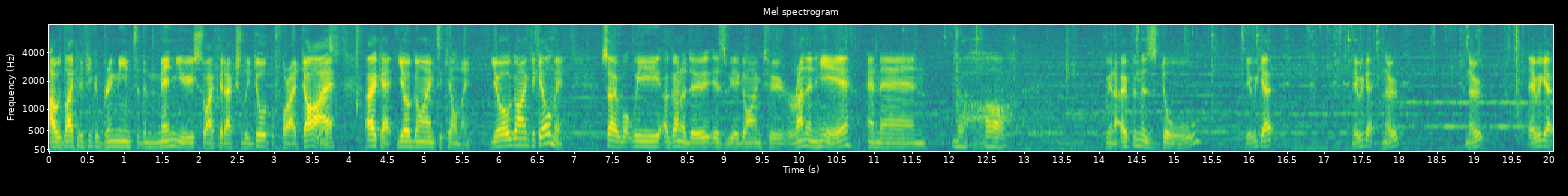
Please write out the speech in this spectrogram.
I would like it if you could bring me into the menu so I could actually do it before I die. Okay, you're going to kill me. You're going to kill me. So what we are going to do is we are going to run in here and then... Oh, we're going to open this door. Here we go. There we go. Nope. Nope. There we go.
